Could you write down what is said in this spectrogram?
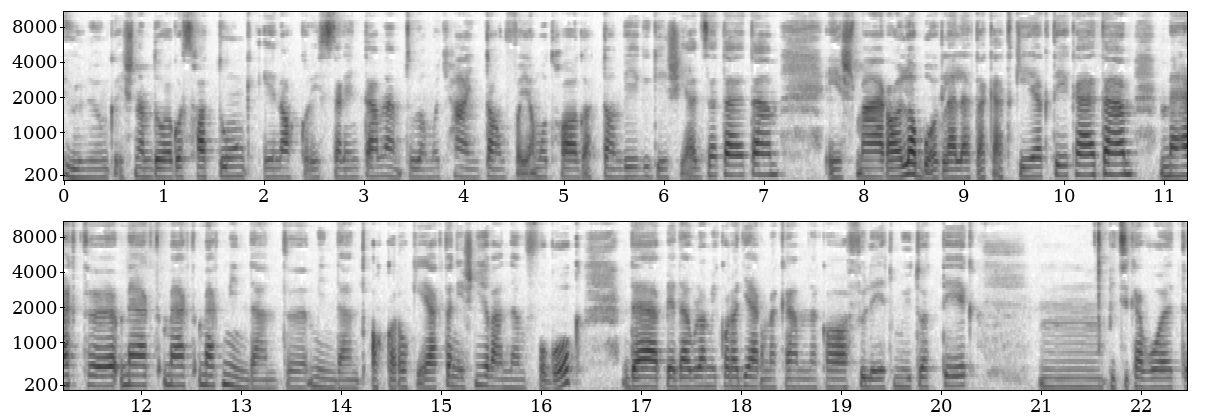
ülnünk, és nem dolgozhattunk, én akkor is szerintem nem tudom, hogy hány tanfolyamot hallgattam végig, és jegyzeteltem, és már a laborleleteket kiértékeltem, mert, mert, mert, mert mindent, mindent akarok érteni, és nyilván nem fogok, de például amikor a gyermekemnek a fülét műtötték, Mm, picike volt,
